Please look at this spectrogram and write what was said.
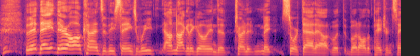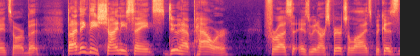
but they, there are all kinds of these things, we I'm not going to go into trying to make sort that out what what all the patron saints are. But but I think these shiny saints do have power for us as we in our spiritual lives because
